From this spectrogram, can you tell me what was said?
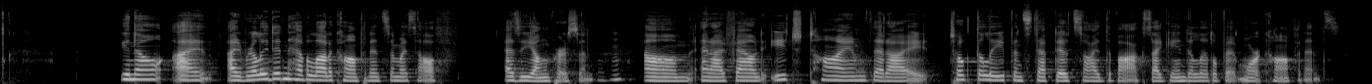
You know, I, I really didn't have a lot of confidence in myself as a young person. Mm-hmm. Um, and I found each time that I took the leap and stepped outside the box, I gained a little bit more confidence.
